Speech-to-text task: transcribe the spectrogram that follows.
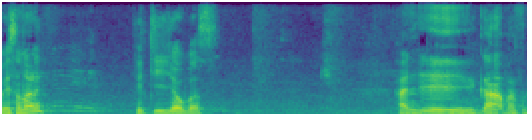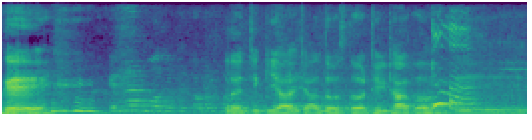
ਵੇਸਣ ਵਾਲੇ? ਖਿੱਚੀ ਜਾਓ ਬਸ। ਹਾਂਜੀ, ਕਹਾਂ ਫਸ ਗਏ? ਉਹਦੇ ਚ ਕੀ ਹਾਲ ਚਾਲ ਦੋਸਤੋ? ਠੀਕ ਠਾਕ ਹੋ? ਤੇ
